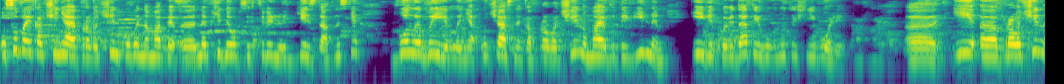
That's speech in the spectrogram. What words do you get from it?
Особа, яка вчиняє правочин, повинна мати е, необхідний обсяг цивільної дієздатності. Волевиявлення учасника правочину має бути вільним і відповідати його внутрішній волі. Е, І е, правочин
